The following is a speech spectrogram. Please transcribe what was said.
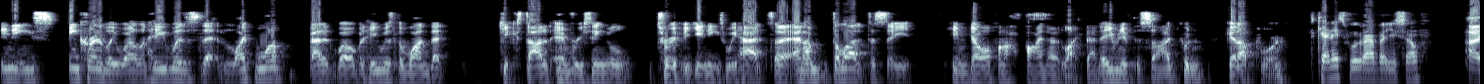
innings incredibly well, and he was that like Warner batted well, but he was the one that kick-started every single terrific innings we had. So, and I'm delighted to see him go off on a high note like that, even if the side couldn't get up for him. Kenneth, what about yourself? I,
